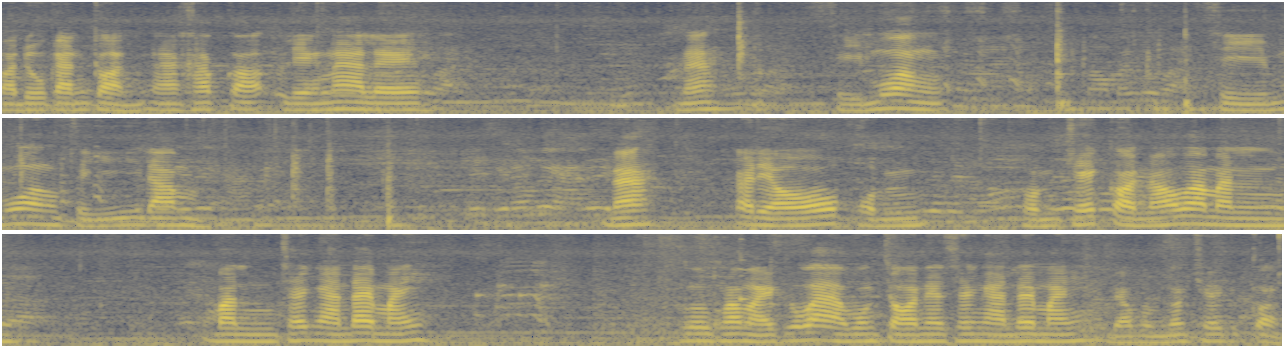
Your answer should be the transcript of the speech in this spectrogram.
มาดูกันก่อนนะครับ ก็เรียงหน้าเลยนะสีม่วง สีม่วงสีดำนะ ก็เดี๋ยวผมผมเช็คก่อนเนาะว่ามันมันใช้งานได้ไหม คือความหมายคือว่าวงจรเนี่ยใช้งานได้ไหมเดี๋ยวผมต้องเช็คก่อน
